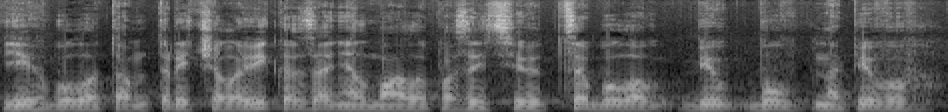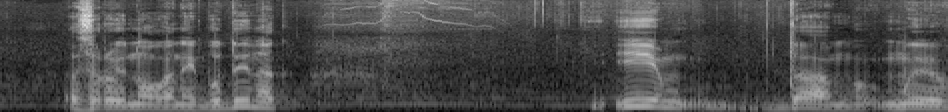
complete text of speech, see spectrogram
їх було там три чоловіка, зайняли позицію. Це було, був напівзруйнований будинок. І да, ми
